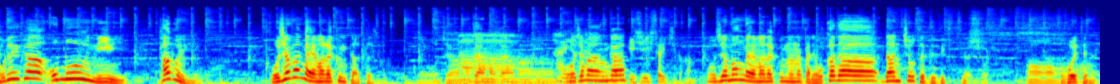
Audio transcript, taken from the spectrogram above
俺が思うに多分よ。おじゃまんが山田君ってあったじゃんーお邪魔邪魔。邪魔はいお邪魔んが石井久一かなおじゃまんが山田君の中に岡田団長って出てきてたでしょ。覚えてない。うん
